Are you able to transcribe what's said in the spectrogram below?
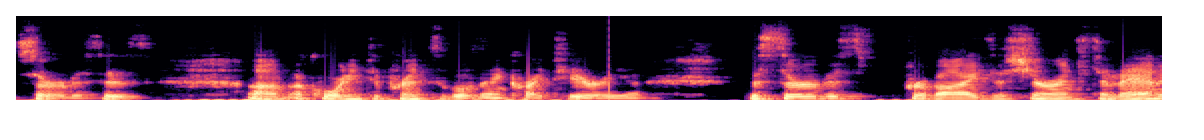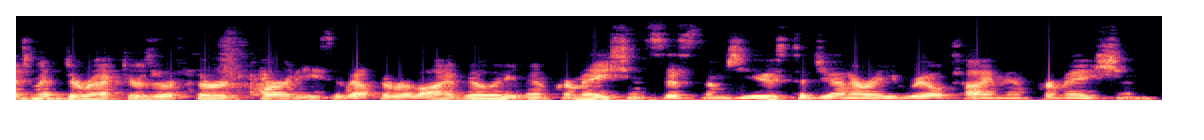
services, um, according to principles and criteria. The service provides assurance to management, directors, or third parties about the reliability of information systems used to generate real-time information.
